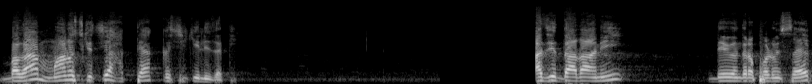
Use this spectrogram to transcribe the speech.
बघा माणुसकीची हत्या कशी केली जाते. अजितदादा आणि देवेंद्र फडणवीस साहेब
